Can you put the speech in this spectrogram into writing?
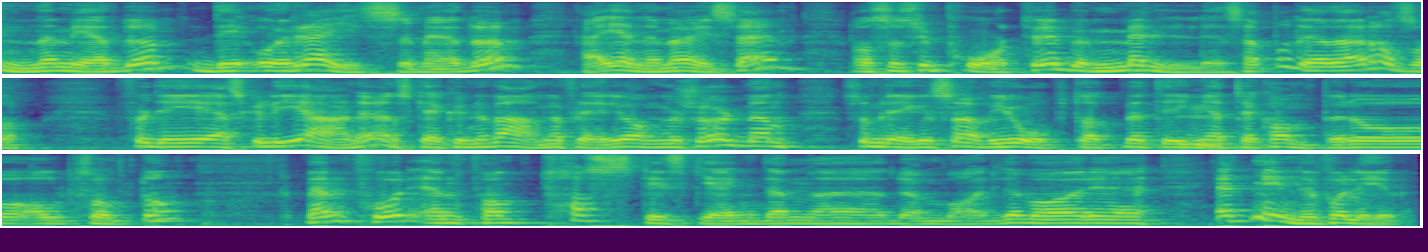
inne med dem, det å reise med dem Jeg er enig med Øystein. altså Supportere bør melde seg på det der. altså. Fordi Jeg skulle gjerne ønske jeg kunne være med flere ganger sjøl, men som regel så er vi jo opptatt med ting etter kamper og alt sånt noe. Men for en fantastisk gjeng de, de var. Det var eh, et minne for livet.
